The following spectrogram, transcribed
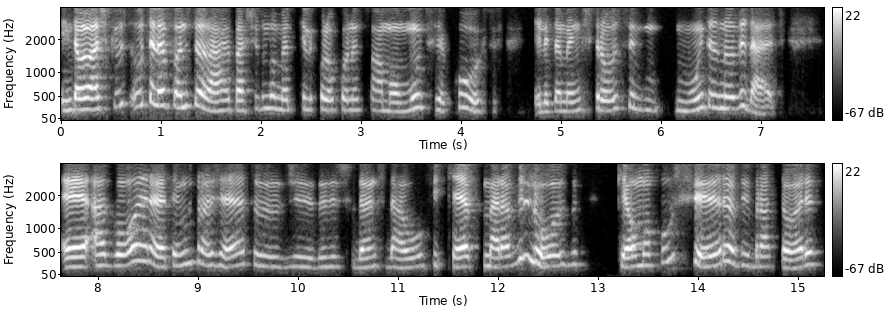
Então, eu acho que o, telefone celular, a partir do momento que ele colocou na sua mão muitos recursos, ele também trouxe muitas novidades. É, agora tem um projeto de, dos estudantes da UF que é maravilhoso, que é uma pulseira vibratória.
